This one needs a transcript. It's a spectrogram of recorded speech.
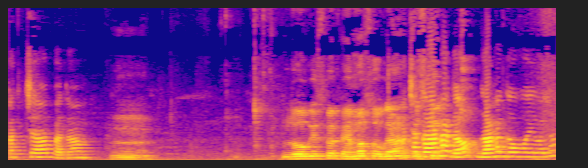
कच्चा बादाम। हम्म। लोग इस पे फ़ेमस हो गए अच्छा गाना गाओ गाना गाओ वही वाला।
